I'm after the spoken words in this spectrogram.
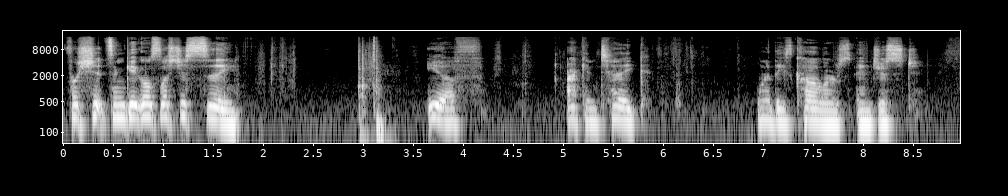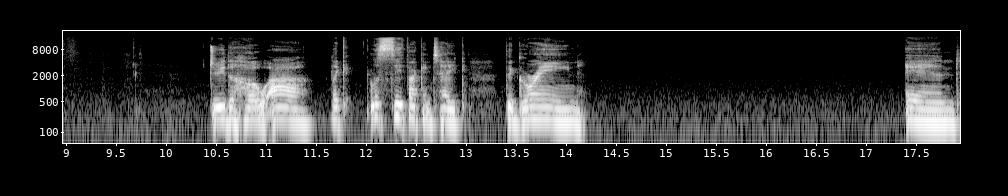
for shits and giggles, let's just see if I can take one of these colors and just do the whole eye. Like, let's see if I can take the green and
